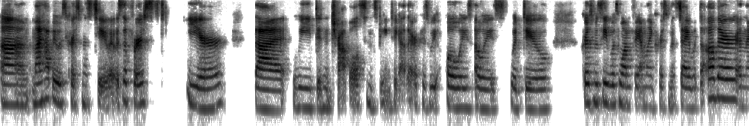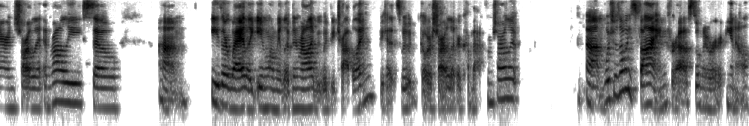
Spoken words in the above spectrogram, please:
Um, my happy was Christmas too. It was the first year that we didn't travel since being together because we always, always would do Christmas Eve with one family, Christmas Day with the other, and they're in Charlotte and Raleigh. So um, either way, like even when we lived in Raleigh, we would be traveling because we would go to Charlotte or come back from Charlotte, um, which was always fine for us when we were, you know,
